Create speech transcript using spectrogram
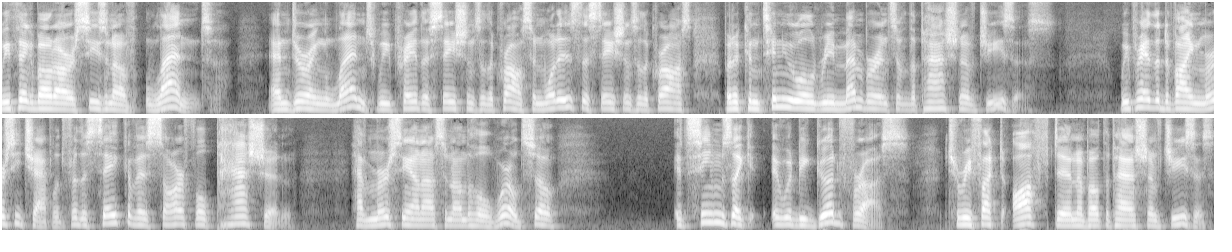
We think about our season of Lent. And during Lent, we pray the stations of the cross. And what is the stations of the cross but a continual remembrance of the passion of Jesus? We pray the Divine Mercy Chaplet for the sake of his sorrowful passion. Have mercy on us and on the whole world. So it seems like it would be good for us to reflect often about the passion of Jesus.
